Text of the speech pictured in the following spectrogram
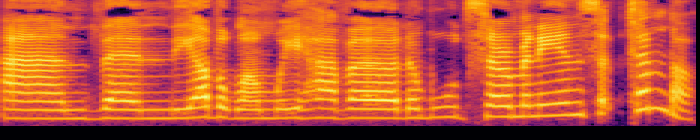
And then the other one, we have an award ceremony in September.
